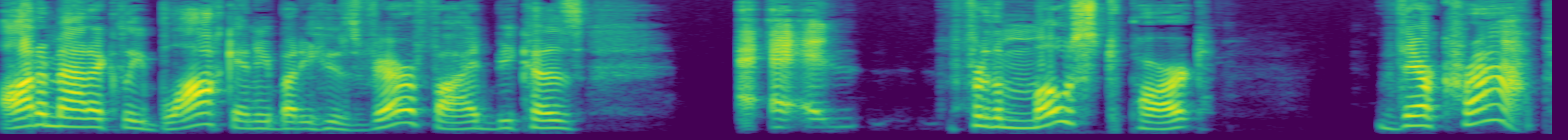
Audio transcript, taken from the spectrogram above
automatically block anybody who's verified because for the most part they're crap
